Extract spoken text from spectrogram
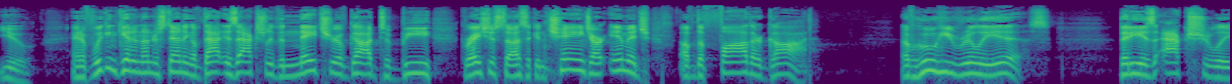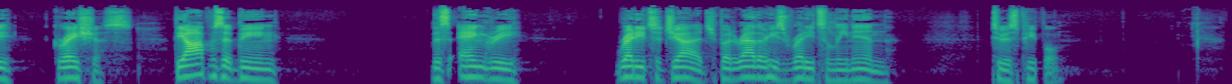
you. And if we can get an understanding of that is actually the nature of God to be gracious to us, it can change our image of the Father God, of who He really is that he is actually gracious. The opposite being this angry, ready to judge, but rather he's ready to lean in to his people.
